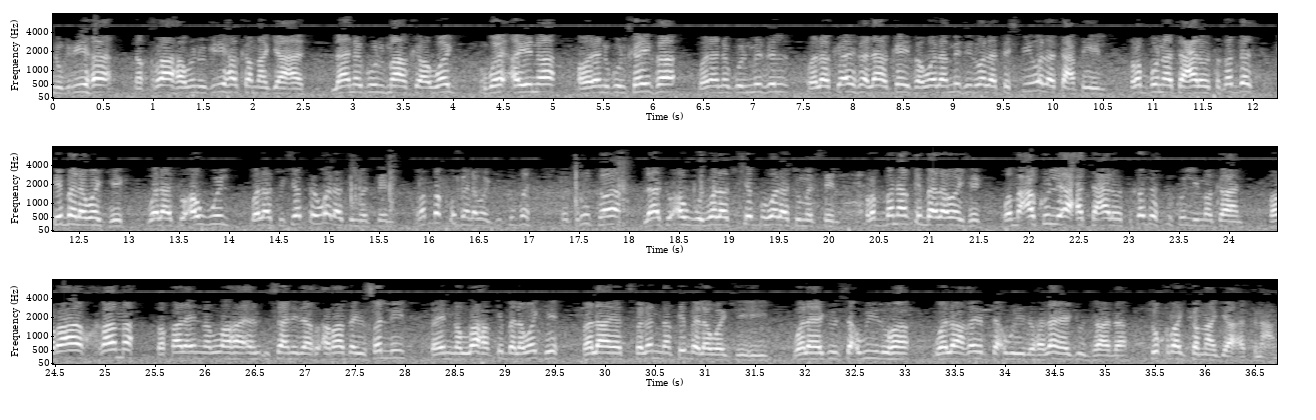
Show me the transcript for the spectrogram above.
نقريها نقرأها ونقريها كما جاءت. لا نقول ما وجه وأين؟ ولا نقول كيف ولا نقول مثل ولا كيف لا كيف ولا مثل ولا تشبيه ولا تعطيل. ربنا تعالى وتقدس قبل وجهك ولا تؤول ولا تشبه ولا تمثل. ربك قبل وجهك بس اتركها لا تؤول ولا تشبه ولا تمثل. ربنا قبل وجهك ومع كل أحد تعالى وتقدس في كل مكان. فراى خامة فقال إن الله الانسان إذا أراد يصلي فإن الله قبل وجهه فلا يدفلن قبل وجهه ولا يجوز تأويلها. ولا غير تأويلها لا يجوز هذا تخرج كما جاءت نعم.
